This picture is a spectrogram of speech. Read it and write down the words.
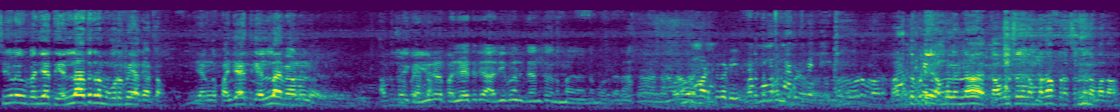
சீவலூர் பஞ்சாயத்து எல்லாத்துக்கும் நம்ம உரிமையாக கேட்டோம். எங்கள் பஞ்சாயத்துக்கு எல்லாம் வேணும்னு. ஈரோடு பஞ்சாயத்துலேயே அதிகமான ஜனத்தொகை நம்ம நம்ம ஊர் தானா? மற்றபடி நம்ம என்ன நம்ம தான் பிரச்சனை நம்ம தான்.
